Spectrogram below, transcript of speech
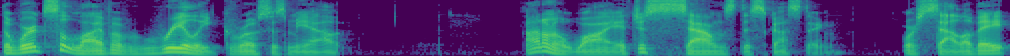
The word saliva really grosses me out. I don't know why. It just sounds disgusting. Or salivate.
